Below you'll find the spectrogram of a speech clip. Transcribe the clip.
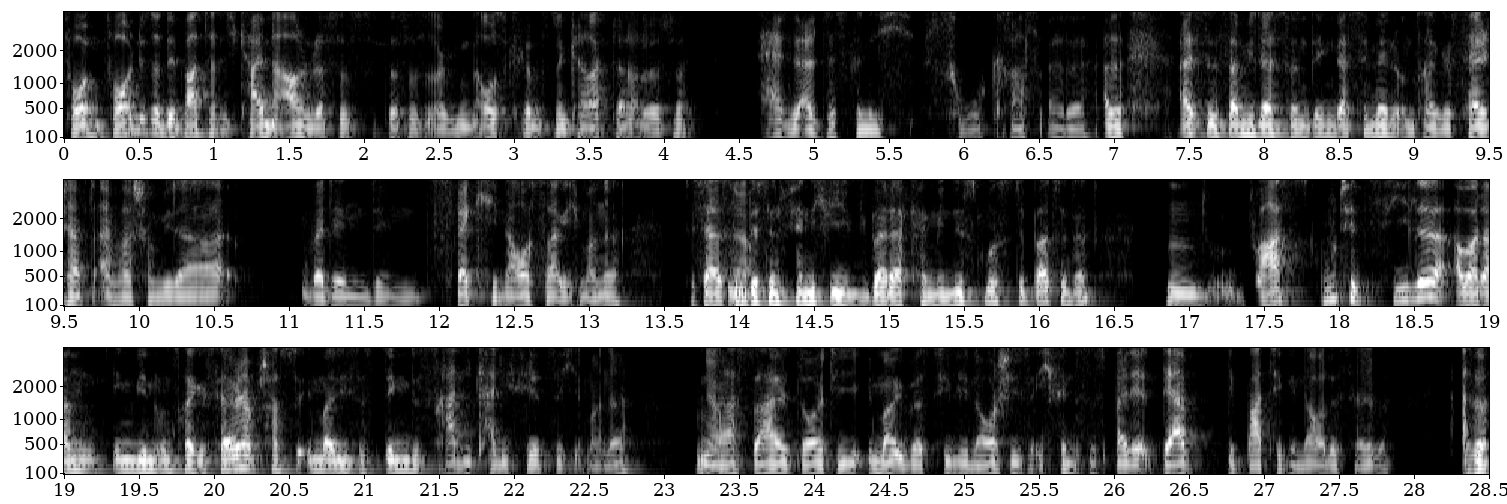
Vor, vor dieser Debatte hatte ich keine Ahnung, dass das, dass das irgendeinen ausgrenzenden Charakter hat, weißt du? Also, also das finde ich so krass, Alter. Also, also, das ist dann wieder so ein Ding, dass sind wir in unserer Gesellschaft einfach schon wieder über den, den Zweck hinaus, sage ich mal, ne? Das ist ja so ein bisschen, finde ich, wie, wie bei der Feminismusdebatte, ne? Hm. Du, du, hast gute Ziele, aber dann irgendwie in unserer Gesellschaft hast du immer dieses Ding, das radikalisiert sich immer, ne? Ja. Da hast du halt Leute, die immer übers Ziel hinausschießen. Ich finde, es ist bei der, der Debatte genau dasselbe. Also,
